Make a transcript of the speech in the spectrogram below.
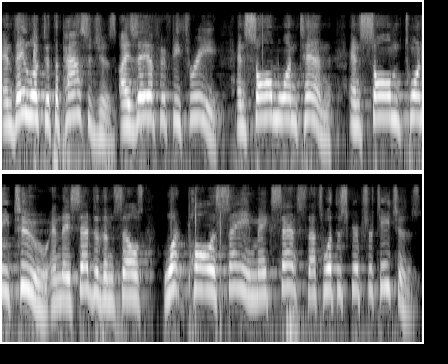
And they looked at the passages, Isaiah 53 and Psalm 110 and Psalm 22, and they said to themselves, what Paul is saying makes sense. That's what the scripture teaches.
